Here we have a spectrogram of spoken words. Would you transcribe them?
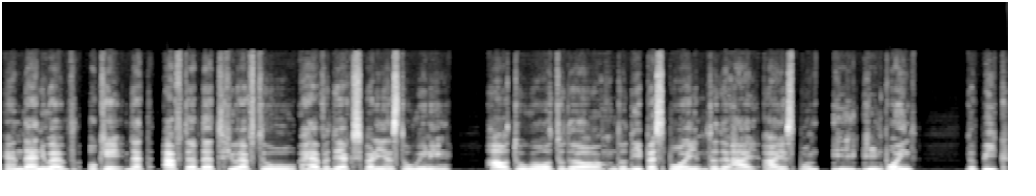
and then you have okay that after that you have to have the experience to winning. How to go to the the deepest point to the high, highest point, point the peak.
